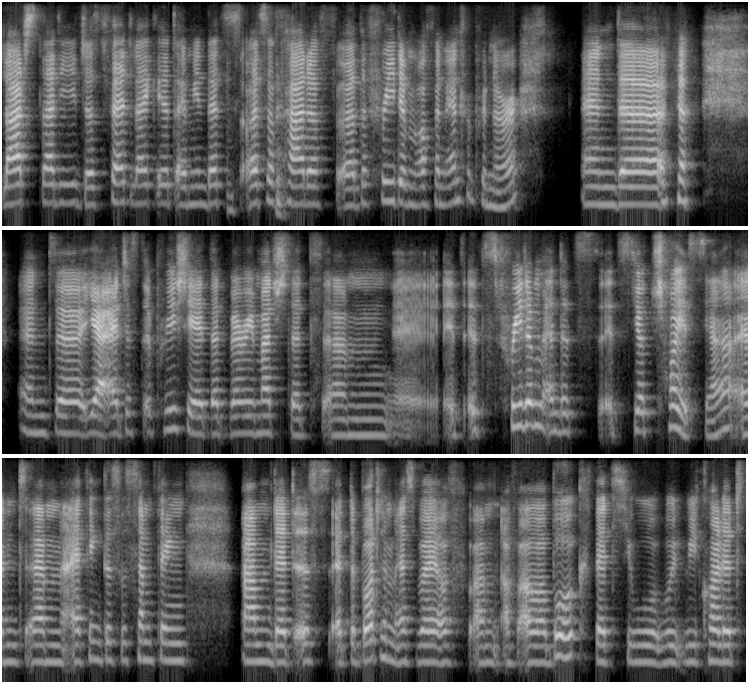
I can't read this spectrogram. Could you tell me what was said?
large study, just felt like it." I mean, that's also part of uh, the freedom of an entrepreneur, and uh, and uh, yeah, I just appreciate that very much. That um, it's it's freedom and it's it's your choice, yeah. And um, I think this is something um, that is at the bottom as well of um, of our book that you we, we call it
